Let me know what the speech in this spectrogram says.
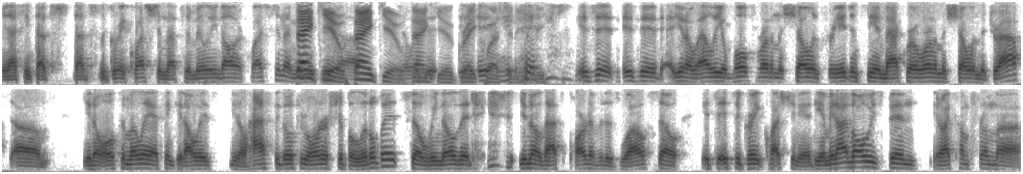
I mean, I think that's that's the great question. That's a million dollar question. I mean, thank you, it, uh, thank you, you know, thank you. Great it, question, Andy. Is it is it you know Eliot Wolf running the show in free agency and Matt Groh running the show in the draft? Um, you know, ultimately, I think it always, you know, has to go through ownership a little bit. So we know that, you know, that's part of it as well. So it's it's a great question, Andy. I mean, I've always been, you know, I come from uh,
